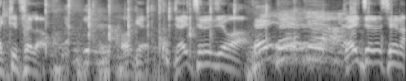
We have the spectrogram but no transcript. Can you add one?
Lucky fellow okay okay జై చిరంజీవ. జై Janasena.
